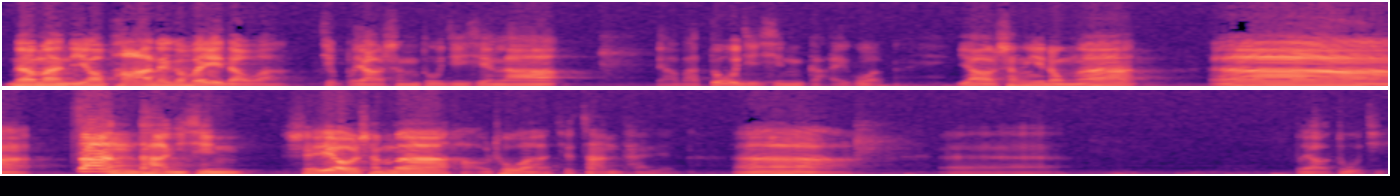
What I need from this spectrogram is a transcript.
那么你要怕那个味道啊，就不要生妒忌心啦。要把妒忌心改过来，要生一种啊啊赞叹心。谁有什么好处啊，就赞叹人啊，呃，不要妒忌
